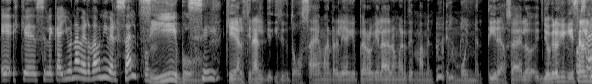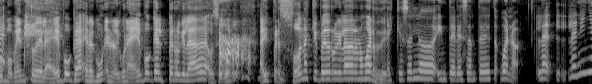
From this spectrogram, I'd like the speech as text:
es que se le cayó una verdad universal. po. Sí, po. Sí. Que al final, y todos sabemos en realidad que perro que ladra no muerde es, más men- es muy mentira. O sea, lo- yo creo que quizá O en sea- algún momento de la época, en, algún, en alguna época el perro que ladra, o sea, hay personas que perro que ladra no muerde. Es que eso es lo interesante de esto. Bueno, la, la niña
